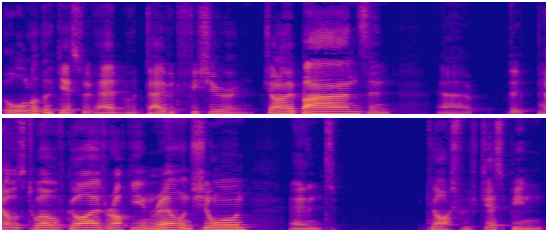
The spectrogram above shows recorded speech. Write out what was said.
all of the guests we've had, David Fisher and John Barnes and uh, the Pels 12 guys, Rocky and Rel and Sean, and gosh, we've just been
